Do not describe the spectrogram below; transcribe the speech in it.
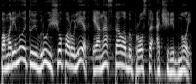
Помарину эту игру еще пару лет, и она стала бы просто очередной.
